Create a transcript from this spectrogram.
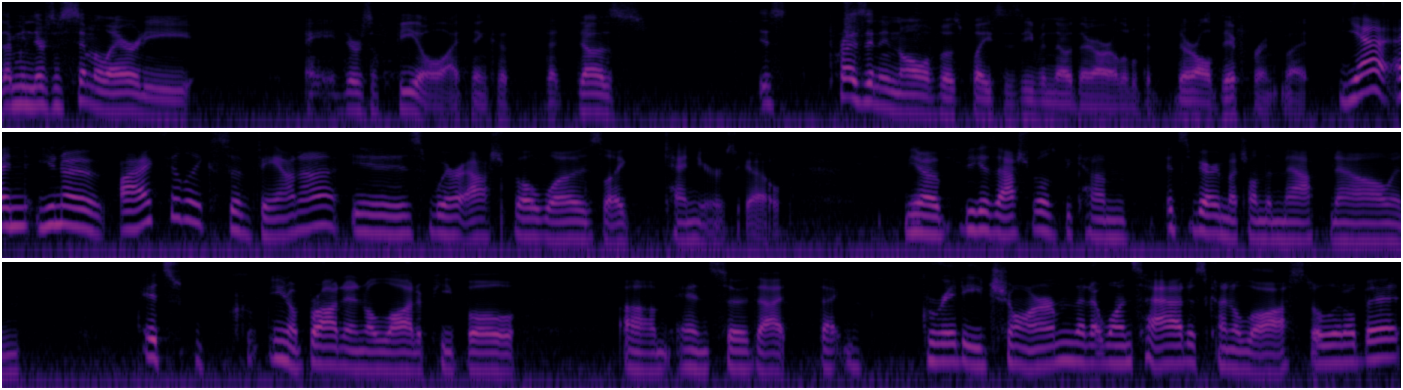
I mean, there's a similarity. eh, There's a feel I think that that does is present in all of those places, even though they are a little bit. They're all different, but Yeah, and you know, I feel like Savannah is where Asheville was like 10 years ago. You know, because Asheville's become it's very much on the map now and it's you know, brought in a lot of people um, and so that that gritty charm that it once had is kind of lost a little bit.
